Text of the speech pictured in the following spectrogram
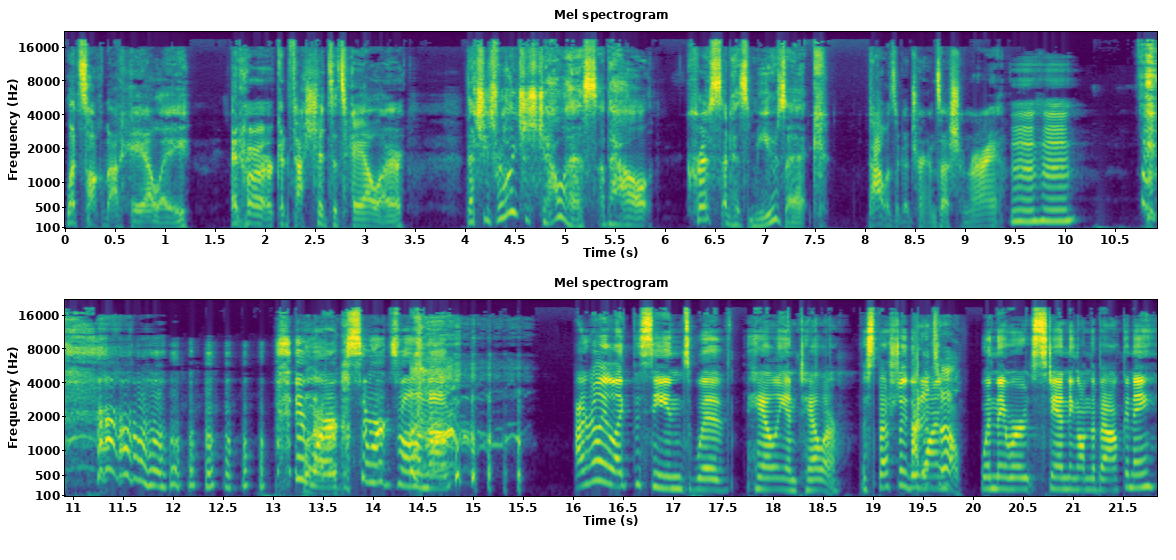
let's talk about Haley and her confession to Taylor that she's really just jealous about Chris and his music. That was a good transition, right? Mm-hmm. it Whatever. works. It works well enough. I really like the scenes with Haley and Taylor, especially the I one when they were standing on the balcony.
